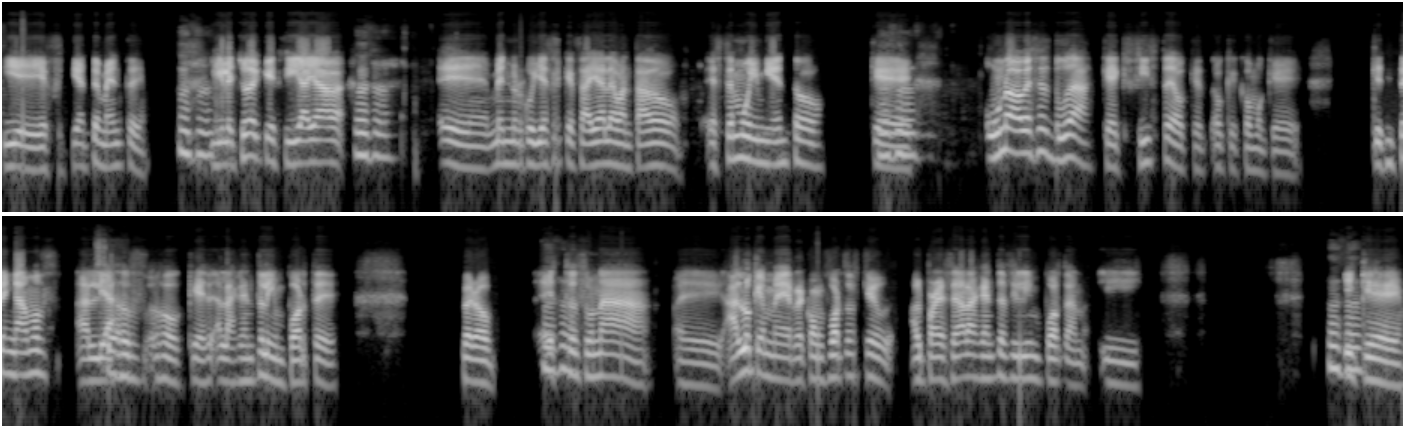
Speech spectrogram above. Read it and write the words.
y eficientemente. Y el hecho de que sí haya, eh, me enorgullece que se haya levantado este movimiento que uno a veces duda que existe o que, o que como que, que tengamos aliados o que a la gente le importe. Pero esto es una, eh, algo que me reconforta es que al parecer a la gente sí le importan y y que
